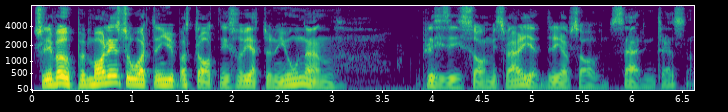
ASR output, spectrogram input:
Så det var uppenbarligen så att den djupa staten i Sovjetunionen, precis som i Sverige, drevs av särintressen.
